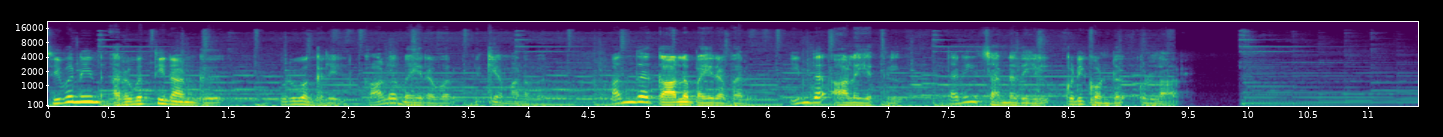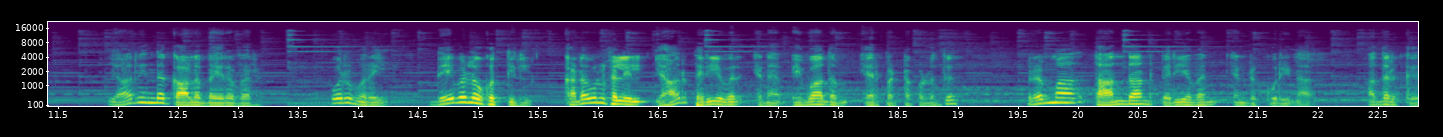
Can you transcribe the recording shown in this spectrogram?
சிவனின் அறுபத்தி நான்கு உருவங்களில் கால பைரவர் முக்கியமானவர். அந்த கால பைரவர் இந்த ஆலயத்தில் தனி சன்னதியில் குடிக்கொண்டு உள்ளார். யார் இந்த கால பைரவர் ஒருமுறை தேவலோகத்தில் கடவுள்களில் யார் பெரியவர் என விவாதம் ஏற்பட்ட பொழுது பிரம்மா தான் தான் பெரியவன் என்று கூறினார். அதற்கு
